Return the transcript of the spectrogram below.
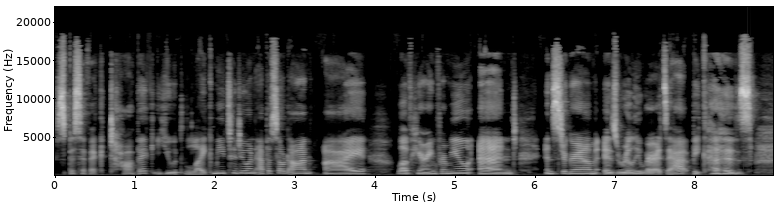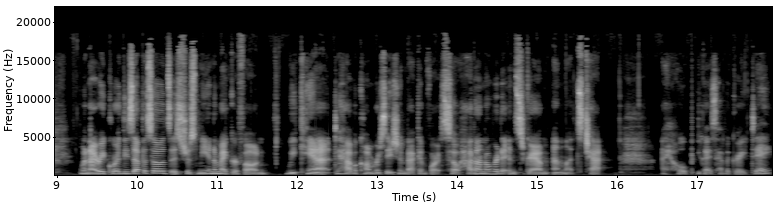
specific topic you'd like me to do an episode on, I love hearing from you. And Instagram is really where it's at because when I record these episodes, it's just me and a microphone. We can't have a conversation back and forth. So head on over to Instagram and let's chat. I hope you guys have a great day,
